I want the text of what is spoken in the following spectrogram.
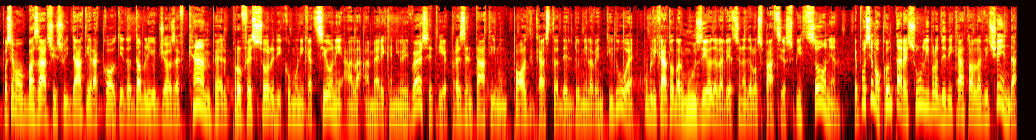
Possiamo basarci sui dati raccolti da W. Joseph Campbell, professore di comunicazioni alla American University e presentati in un podcast del 2022 pubblicato dal Museo dell'Aviazione dello Spazio Smithsonian. E possiamo contare su un libro dedicato alla vicenda,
